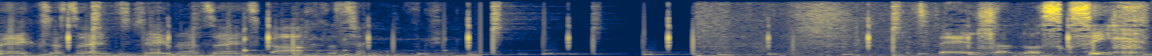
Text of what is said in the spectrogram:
26, 27, 28. Jetzt fehlt halt noch das Gesicht.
